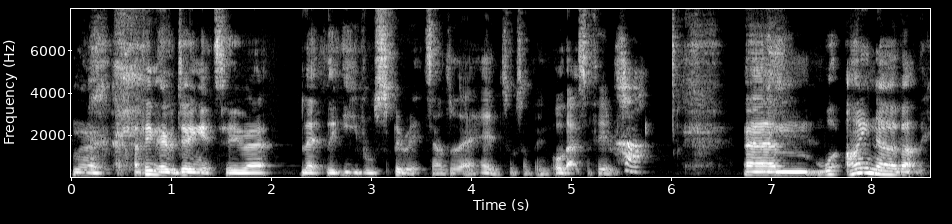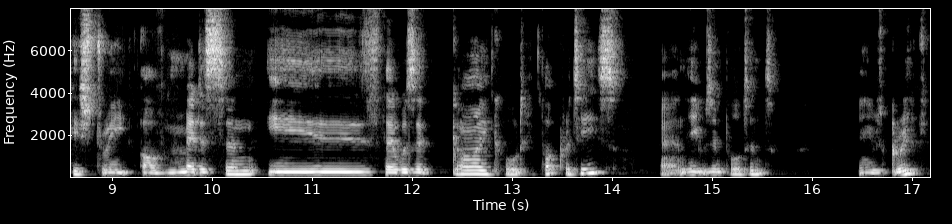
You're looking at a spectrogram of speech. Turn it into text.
No, I think they were doing it to uh, let the evil spirits out of their heads or something. Or that's a theory. Ha. Um, what I know about the history of medicine is there was a guy called Hippocrates, and he was important. And he was Greek.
